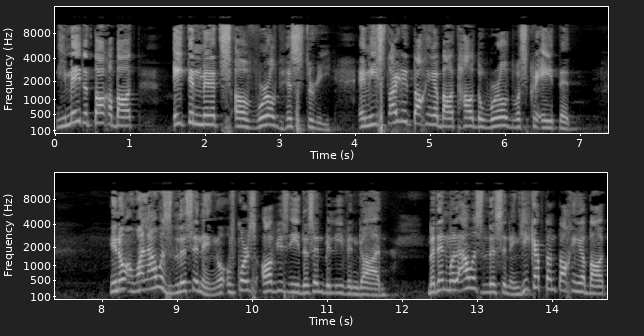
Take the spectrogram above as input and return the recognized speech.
he, made a talk about 18 minutes of world history. And he started talking about how the world was created. You know, while I was listening, of course, obviously he doesn't believe in God. But then while I was listening, he kept on talking about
